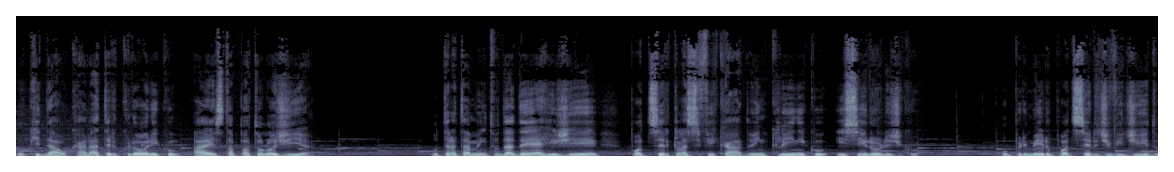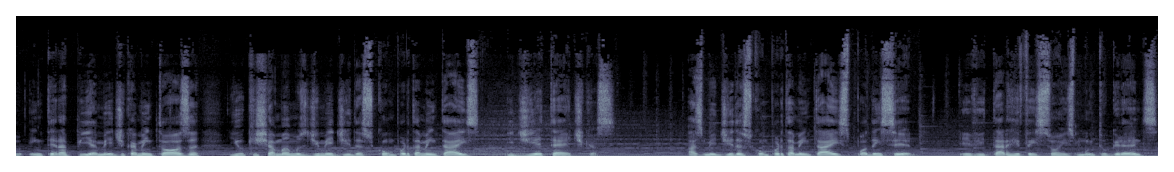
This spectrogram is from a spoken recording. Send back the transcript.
o que dá o caráter crônico a esta patologia. O tratamento da DRGE pode ser classificado em clínico e cirúrgico. O primeiro pode ser dividido em terapia medicamentosa e o que chamamos de medidas comportamentais e dietéticas. As medidas comportamentais podem ser evitar refeições muito grandes,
